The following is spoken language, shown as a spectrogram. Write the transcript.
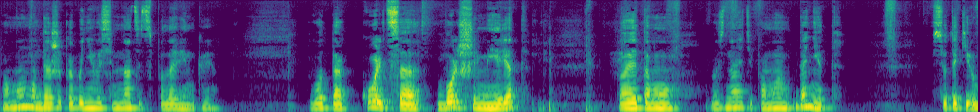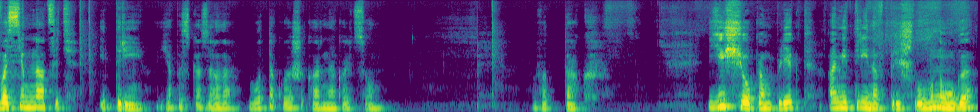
По-моему, даже как бы не 18 с половинкой. Вот так. Кольца больше мерят. Поэтому, вы знаете, по-моему, да нет. Все-таки 18 и 3, я бы сказала. Вот такое шикарное кольцо. Вот так. Еще комплект. Аметринов пришло много.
